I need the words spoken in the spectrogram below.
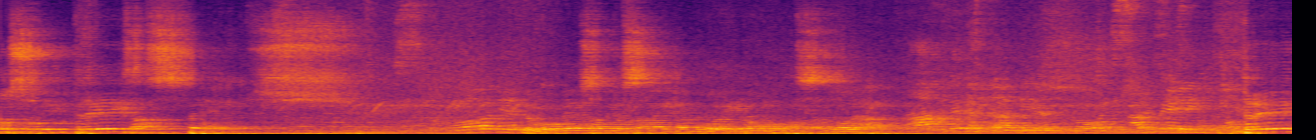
Falando sobre três aspectos. Eu começo a mensagem agora e não vou passar a orar. Três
